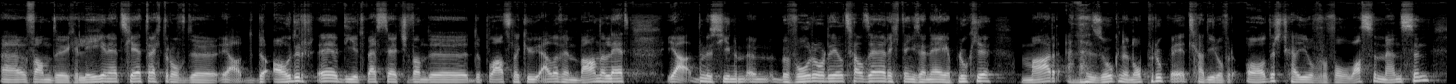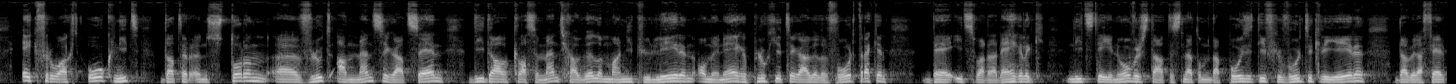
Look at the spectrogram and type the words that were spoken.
uh, van de gelegenheidsscheidsrechter of de, ja, de, ouder hè, die het wedstrijdje van de, de plaatselijke U11 in banen leidt, ja, misschien een, bevooroordeeld zal zijn richting zijn eigen ploegje. Maar, en dat is ook een oproep, hè, het gaat hier over ouders, het gaat hier over volwassen mensen. Ik verwacht ook niet dat er een stormvloed uh, aan mensen gaat zijn die dat klassement gaan willen manipuleren om hun eigen ploegje te gaan willen voortrekken bij iets waar dat eigenlijk niets tegenover staat. Het is net om dat positief gevoel te creëren dat we dat fair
